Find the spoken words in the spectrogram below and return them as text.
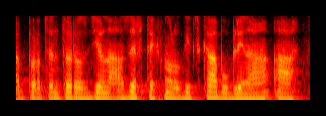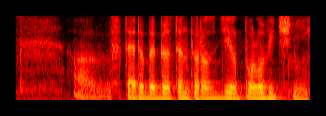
e, pro tento rozdíl název technologická bublina a v té době byl tento rozdíl poloviční.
